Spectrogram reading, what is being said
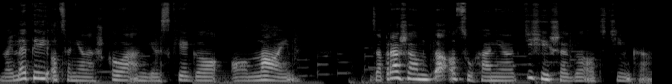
najlepiej oceniana szkoła angielskiego online. Zapraszam do odsłuchania dzisiejszego odcinka.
